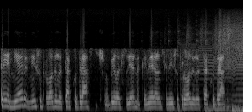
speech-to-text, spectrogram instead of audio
te mjere nisu provodile tako drastično. Bile su jednake mjere, ali se nisu provodile tako drastično.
